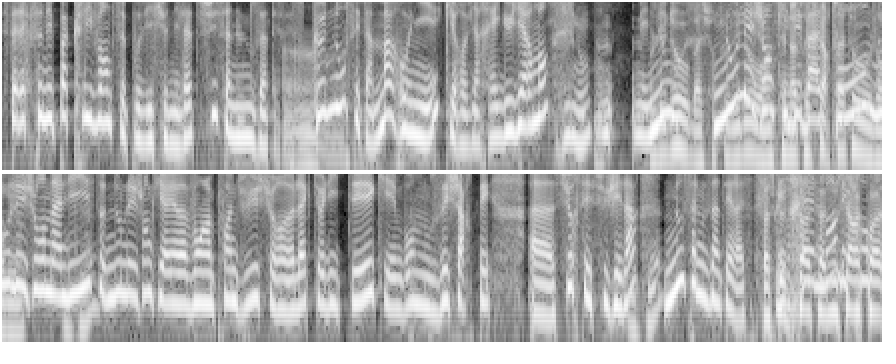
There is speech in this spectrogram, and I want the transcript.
c'est-à-dire que ce n'est pas clivant de se positionner là-dessus, ça ne nous intéresse Ah. que nous. C'est un marronnier qui revient régulièrement. Nous? Mais nous, bah, surtout nous Ludo, les gens hein, c'est qui débattons, nous les journalistes, nous les gens qui avons un point de vue sur euh, l'actualité, qui vont nous écharper euh, sur ces sujets-là, nous ça nous intéresse. Parce que ça- ça nous sert à quoi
